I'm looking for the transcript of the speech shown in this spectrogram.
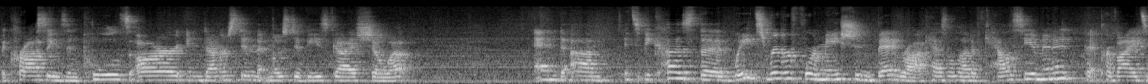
the crossings and pools are in Dummerston that most of these guys show up. And um, it's because the Waits River Formation bedrock has a lot of calcium in it that provides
